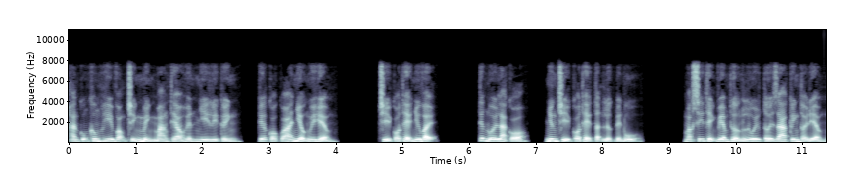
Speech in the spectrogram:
hắn cũng không hy vọng chính mình mang theo huyên nhi ly kinh, kia có quá nhiều nguy hiểm. Chỉ có thể như vậy. Tiếc nuối là có, nhưng chỉ có thể tận lực đền bù. Mạc sĩ thịnh viêm thường lui tới ra kinh thời điểm,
